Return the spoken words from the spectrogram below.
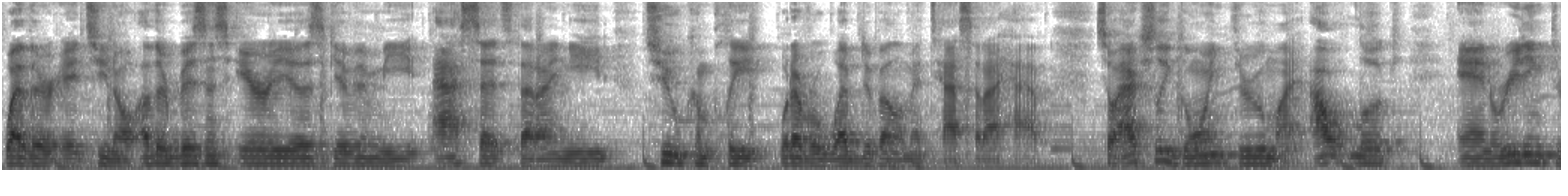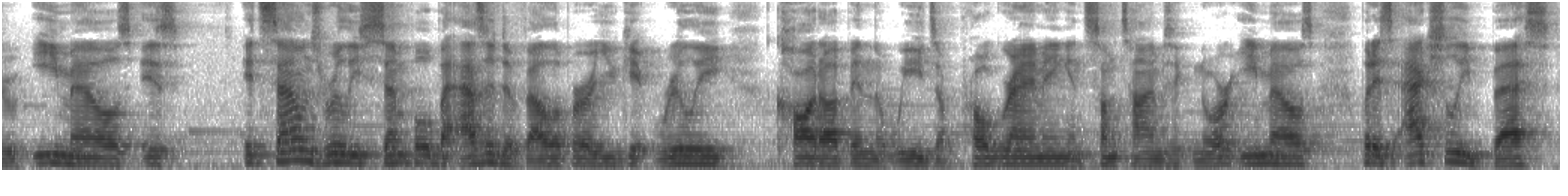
whether it's you know other business areas giving me assets that I need to complete whatever web development task that I have. So actually going through my Outlook and reading through emails is it sounds really simple, but as a developer, you get really caught up in the weeds of programming and sometimes ignore emails, but it's actually best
